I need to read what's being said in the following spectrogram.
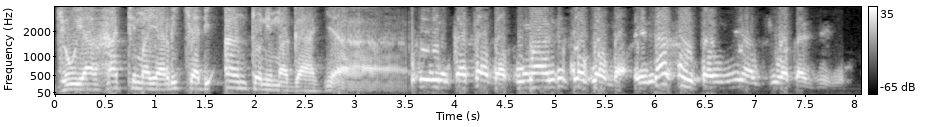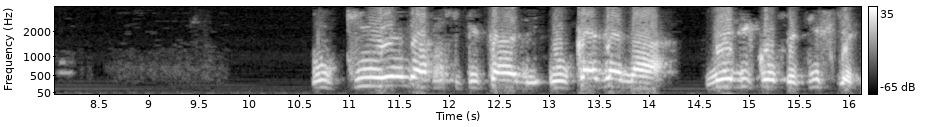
juu ya hatima ya Richard Anthony Maganya. Kwenye mkataba kumeandikwa kwamba endapo utaumia ukiwa kazini, ukienda hospitali ukaja na medical certificate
